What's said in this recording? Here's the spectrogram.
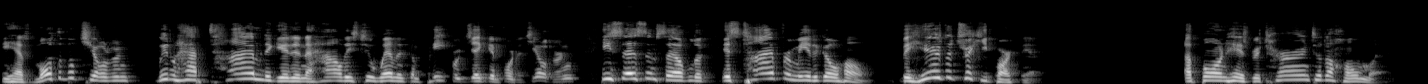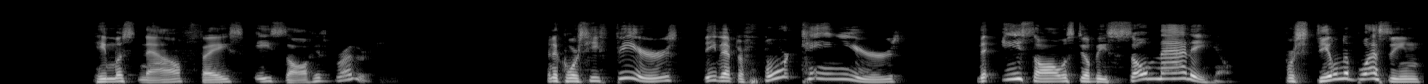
he has multiple children. We don't have time to get into how these two women compete for Jacob for the children. He says to himself, Look, it's time for me to go home. But here's the tricky part then. Upon his return to the homeland, he must now face Esau, his brother, again. And of course, he fears that even after 14 years, that Esau will still be so mad at him for stealing the blessing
